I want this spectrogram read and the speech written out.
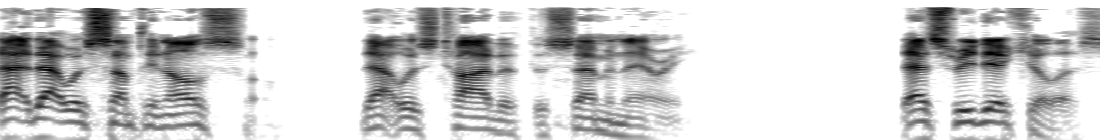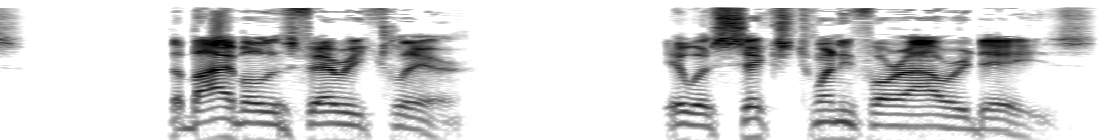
That, that was something also that was taught at the seminary. That's ridiculous. The Bible is very clear. It was six 24 hour days.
